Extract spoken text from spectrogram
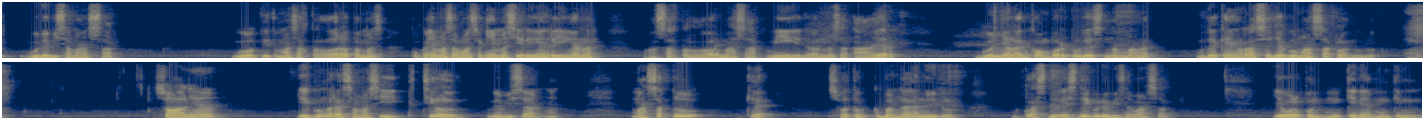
gue udah bisa masak. Gue waktu itu masak telur apa mas pokoknya masak masaknya masih ringan-ringan lah. Masak telur masak mie gitu kan masak air. Gue nyalain kompor tuh udah seneng banget. Udah kayak ngerasa jago masak lah dulu. Soalnya ya gue ngerasa masih kecil udah bisa masak tuh kayak suatu kebanggaan gitu. loh kelas 2 SD gue udah bisa masak ya walaupun mungkin ya mungkin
